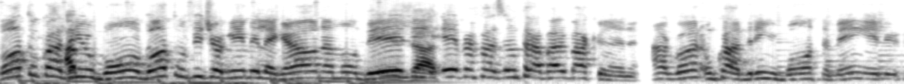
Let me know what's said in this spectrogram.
Bota um quadrinho bom, bota um videogame legal na mão dele, Exato. ele vai fazer um trabalho bacana. Agora, um quadrinho bom também, ele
